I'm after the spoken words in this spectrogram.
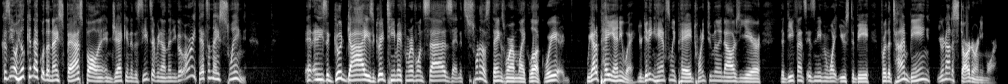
because you know he'll connect with a nice fastball and, and jack into the seats every now and then you go all right that's a nice swing and, and he's a good guy. He's a great teammate from what everyone says. And it's just one of those things where I'm like, look, we we got to pay you anyway. You're getting handsomely paid, $22 million a year. The defense isn't even what it used to be. For the time being, you're not a starter anymore.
